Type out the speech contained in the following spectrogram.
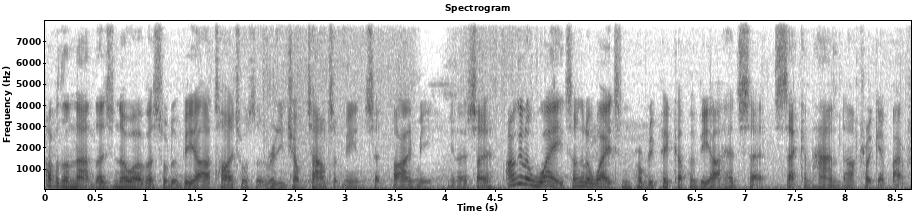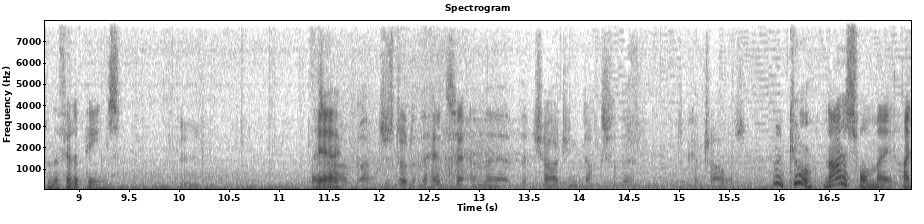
other than that, there's no other sort of VR titles that really jumped out at me and said buy me. You know, so I'm going to wait. I'm going to wait and probably pick up a VR headset second hand after I get back from the Philippines. But yeah, So I've, I've just ordered the headset and the, the charging docks for the controllers. Oh, cool, nice one, mate. I,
